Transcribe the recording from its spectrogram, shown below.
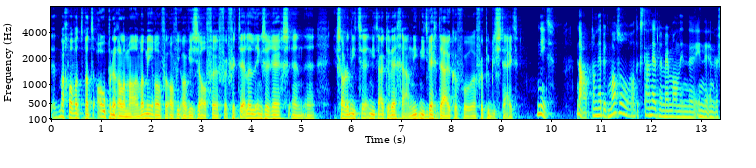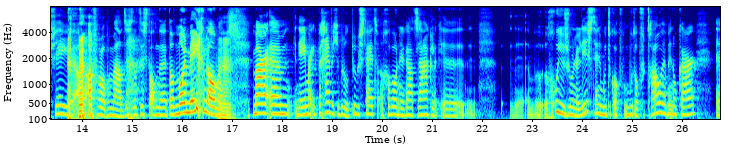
het mag wel wat, wat opener allemaal. En wat meer over, over, over jezelf eh, ver- vertellen, links en rechts. En eh, ik zou dat niet, niet uit de weg gaan, niet, niet wegduiken voor, voor publiciteit. niet. Nou, dan heb ik mazzel, want ik sta net met mijn man in de, in de NRC af- afgelopen maand. Dus dat is dan, dan mooi meegenomen. Maar ehm, nee, maar ik begrijp wat je bedoelt. Publiciteit, gewoon inderdaad zakelijk. een goede journalist, hè, die moet ook, moet ook vertrouwen hebben in elkaar. Eh,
